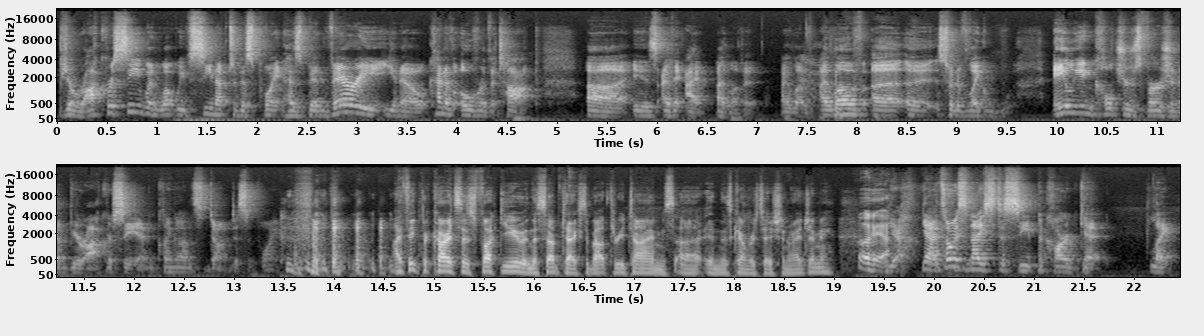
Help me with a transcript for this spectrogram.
bureaucracy when what we've seen up to this point has been very you know kind of over the top uh, is I think I I love it. I love I love uh, uh, sort of like alien culture's version of bureaucracy, and Klingons don't disappoint. I think Picard says "fuck you" in the subtext about three times uh, in this conversation, right, Jimmie? Oh yeah. yeah, yeah. It's always nice to see Picard get like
